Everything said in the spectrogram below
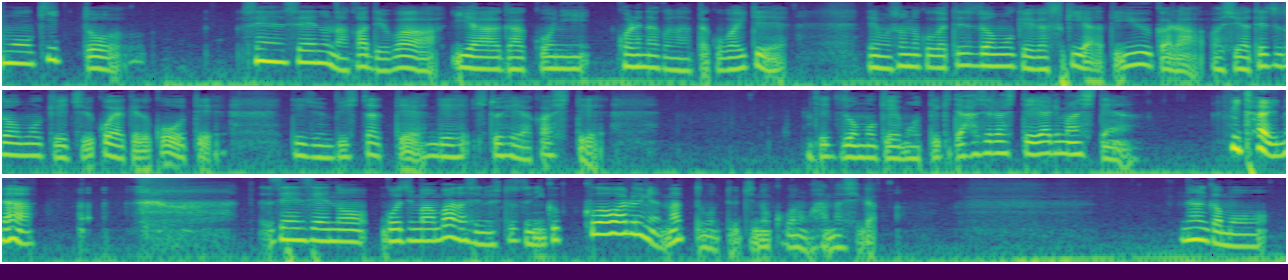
もうきっと、先生の中では、いや、学校に来れなくなった子がいて、でもその子が鉄道模型が好きやって言うから、わしは鉄道模型中古やけどこうて、で準備したって、で一部屋貸して、鉄道模型持ってきて走らせてやりましてん。みたいな、先生のご自慢話の一つに加わるんやなって思って、うちの子の話が。なんかもう、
